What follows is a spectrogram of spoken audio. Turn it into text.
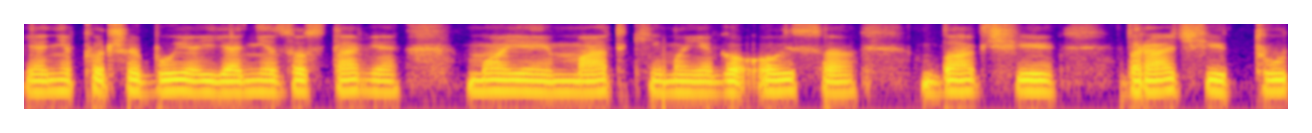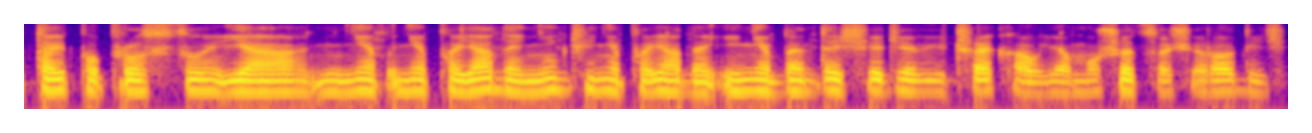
Ja nie potrzebuję, ja nie zostawię mojej matki, mojego ojca, babci, braci tutaj po prostu. Ja nie, nie pojadę, nigdzie nie pojadę i nie będę siedział i czekał. Ja muszę coś robić.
